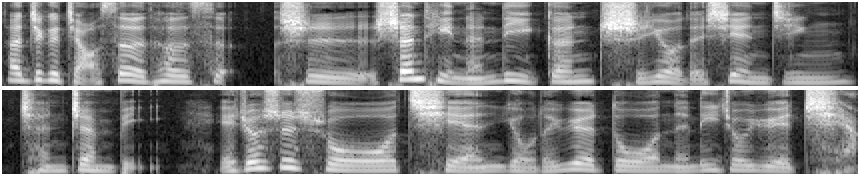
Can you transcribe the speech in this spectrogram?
那这个角色的特色是身体能力跟持有的现金成正比，也就是说钱有的越多，能力就越强。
